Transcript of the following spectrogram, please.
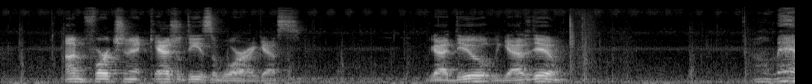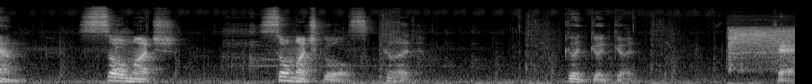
unfortunate casualties of war, I guess. We gotta do what we gotta do. Oh man, so much, so much ghouls. Good. Good, good, good. Okay.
